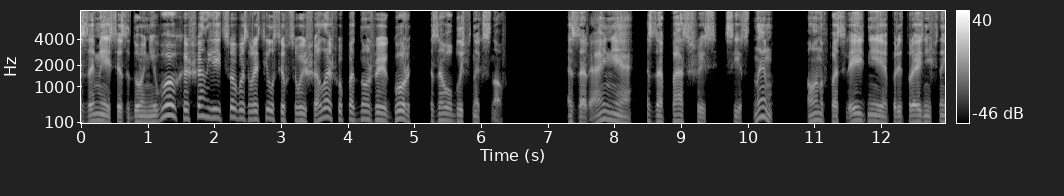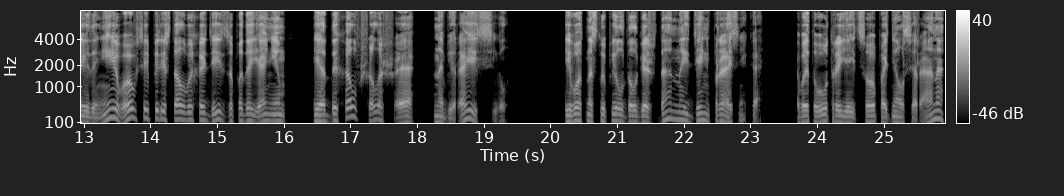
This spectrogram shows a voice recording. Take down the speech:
За месяц до него Хэшан Яйцо возвратился в свой шалаш у подножия гор заоблачных снов. Заранее запасшись съестным, он в последние предпраздничные дни вовсе перестал выходить за подаянием и отдыхал в шалаше, набирая сил. И вот наступил долгожданный день праздника. В это утро яйцо поднялся рано,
